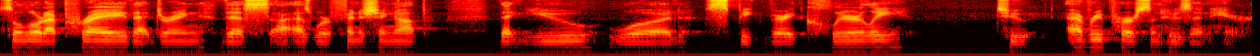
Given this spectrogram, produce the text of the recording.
So, Lord, I pray that during this, uh, as we're finishing up, that you would speak very clearly to every person who's in here.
